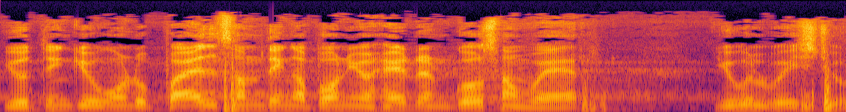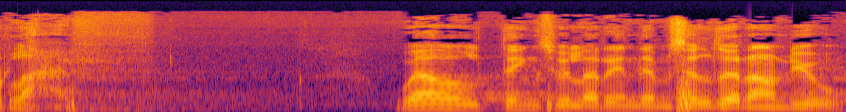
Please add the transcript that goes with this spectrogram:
you think you're going to pile something upon your head and go somewhere, you will waste your life well, things will arrange themselves around you.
